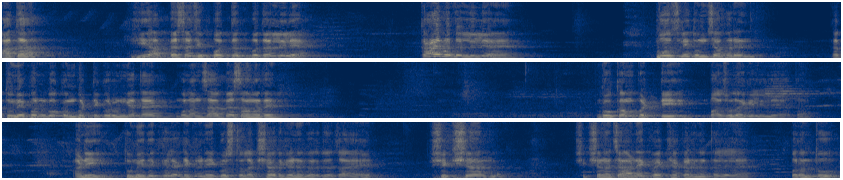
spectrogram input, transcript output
आता ही अभ्यासाची पद्धत बदललेली आहे. काय बदललेली आहे? पोचली तुमच्यापर्यंत? का तुम्ही पण गोकमपट्टी करून घेताय मुलांच्या अभ्यासामध्ये? गोकमपट्टी बाजूला गेलेली आहे आता. आणि तुम्ही देखील या ठिकाणी एक गोष्ट लक्षात घेणं गरजेचं आहे. शिक्षण शिक्षणाच्या अनेक व्याख्या करण्यात आलेल्या आहेत. परंतु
